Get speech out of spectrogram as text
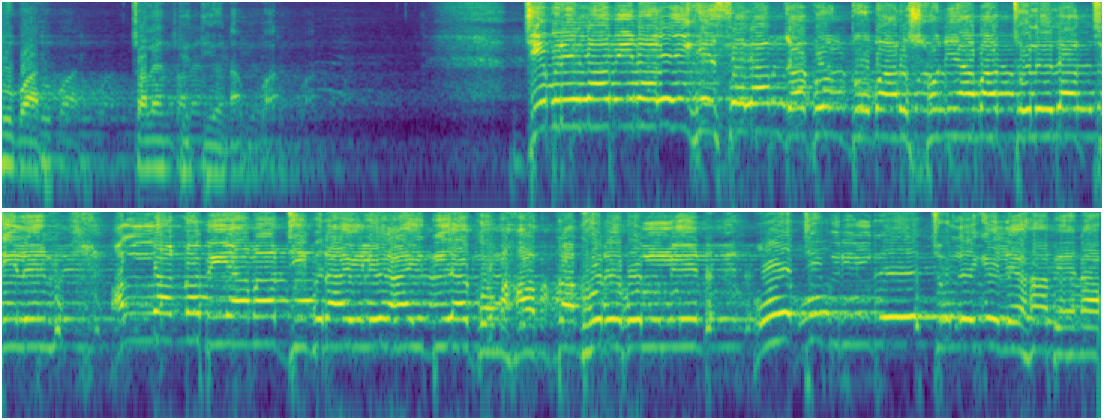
দুবার। চলেন তৃতীয় নাম্বার। জিবরিল আমিন আলাইহিস যখন দুবার শুনে আবার চলে ও চলে গেলে হবে না।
